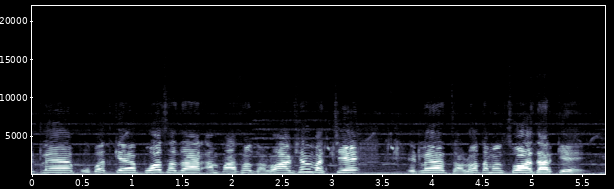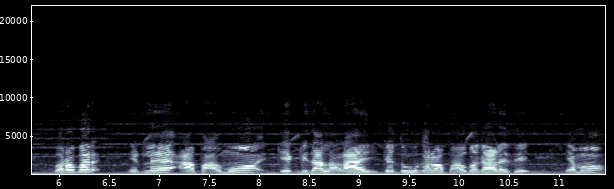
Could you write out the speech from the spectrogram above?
એટલે ભૂપત કે પાંચ હજાર આમ પાછો ઝલો આવશે ને વચ્ચે? એટલે ઝલો તમને સો હજાર કે બરોબર? એટલે આ ભાવમાં એકબીજા લડાઈ કે તું શું કરવા ભાવ બગાડે છે. એમાં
